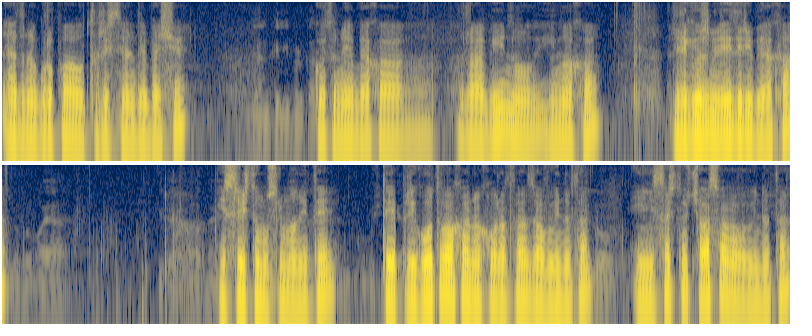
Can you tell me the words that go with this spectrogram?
една група от християните беше, които не бяха раби, но имаха религиозни лидери бяха и срещу мусулманите. Те приготвяха на хората за войната и също участваха в войната.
